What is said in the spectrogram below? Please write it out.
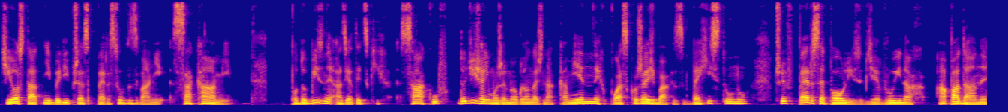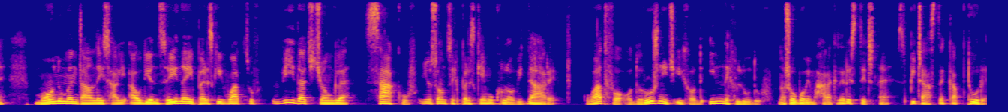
Ci ostatni byli przez Persów zwani Sakami. Podobizny azjatyckich saków do dzisiaj możemy oglądać na kamiennych płaskorzeźbach z Behistunu czy w Persepolis, gdzie w ruinach Apadany, monumentalnej sali audiencyjnej perskich władców, widać ciągle saków niosących perskiemu królowi dary. Łatwo odróżnić ich od innych ludów, noszą bowiem charakterystyczne, spiczaste kaptury,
